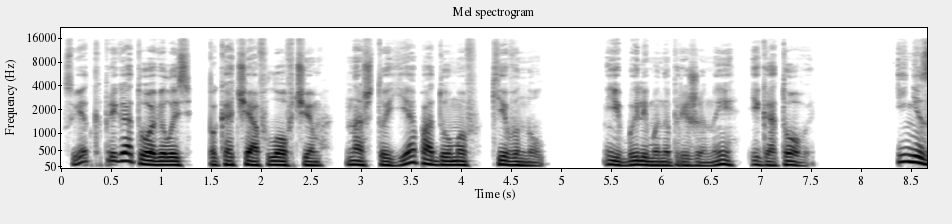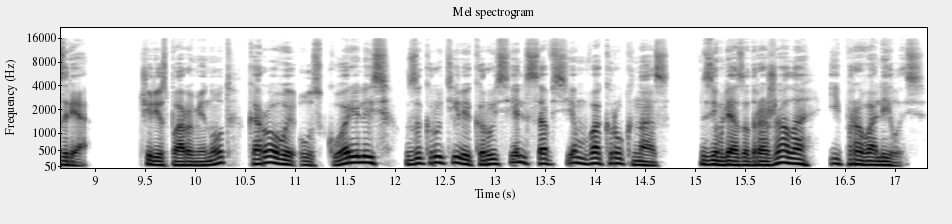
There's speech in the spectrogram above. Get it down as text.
Светка приготовилась, покачав ловчем, на что я, подумав, кивнул. И были мы напряжены и готовы. И не зря. Через пару минут коровы ускорились, закрутили карусель совсем вокруг нас, земля задрожала и провалилась.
